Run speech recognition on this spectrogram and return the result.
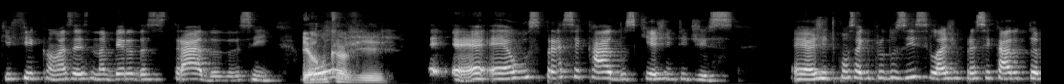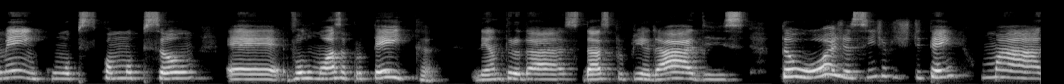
que ficam às vezes na beira das estradas, assim. Eu Ou nunca vi. É, é, é os pré-secados que a gente diz. É, a gente consegue produzir silagem pré-secada também com como uma opção é, volumosa proteica dentro das, das propriedades. Então, hoje, assim, a gente tem uma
